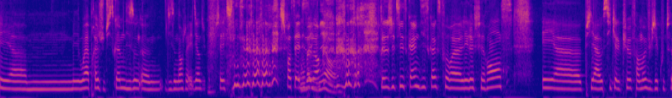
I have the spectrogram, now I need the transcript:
Et euh, mais ouais, après, j'utilise quand même Dishon- euh, Dishonored, j'allais dire, du coup. je pensais à Dishonored. J'utilise quand même Discogs pour euh, les références. Et puis il y a aussi quelques. Enfin, moi, vu que j'écoute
